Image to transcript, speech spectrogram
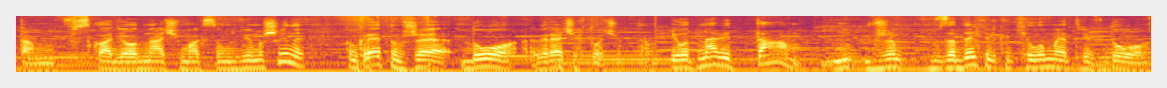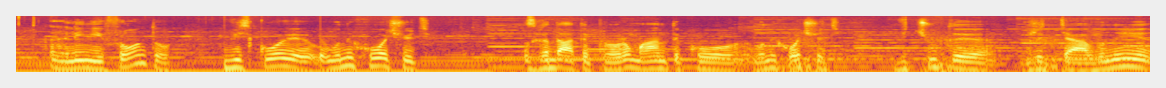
там в складі одна чи максимум дві машини, конкретно вже до гарячих точок. Там. І от навіть там, вже за декілька кілометрів до е, лінії фронту, військові вони хочуть згадати про романтику, вони хочуть відчути життя. Вони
